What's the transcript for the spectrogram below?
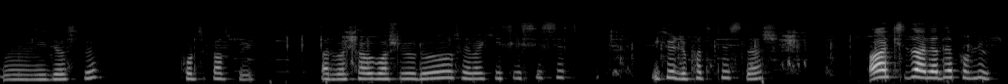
Hmm, neydi ismi? Portakal suyu. Hadi bakalım başlıyoruz. Hemen kes kes kes kes. İlk önce patatesler. Aa ikisi de hala da yapabiliyoruz.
